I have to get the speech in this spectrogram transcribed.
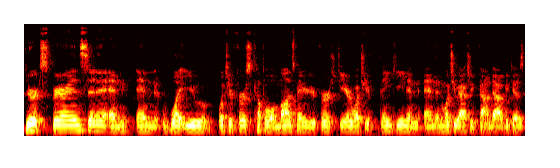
your experience in it and and what you what's your first couple of months, maybe your first year, what you're thinking, and and then what you actually found out. Because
